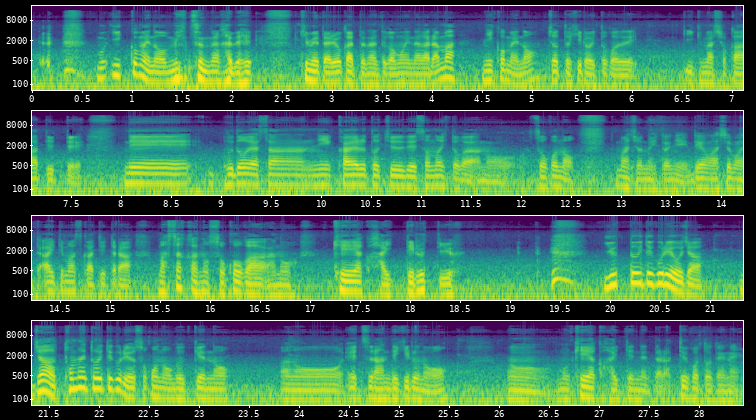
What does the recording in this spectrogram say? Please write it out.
もう1個目の3つの中で決めたらよかったなとか思いながら、まあ、2個目のちょっと広いところで行きましょうかって言って、で、不動屋さんに帰る途中でその人が、あの、そこのマンションの人に電話してもらって空いてますかって言ったら、まさかのそこが、あの、契約入ってるっていう 言っといてくれよ、じゃあ。じゃあ止めといてくれよ、そこの物件の、あの閲覧できるのを。うん、もう契約入ってんねんったら。ということでね、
